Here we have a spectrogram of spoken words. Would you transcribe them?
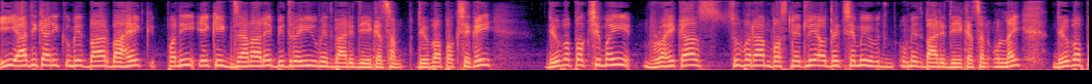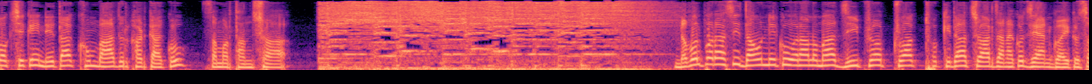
यी आधिकारिक उम्मेद्वार बाहेक पनि एक एकजनाले विद्रोही उम्मेद्वारी दिएका छन्। देउबा पक्षकै देउबा पक्षमै रहेका शुभराम बस्नेतले अध्यक्षमै उम्मेदवारी दिएका छन्। उनलाई देउबा पक्षकै नेता खुम बहादुर खड्काको समर्थन छ। नवलपरासी दाउन्नेको ओह्रालोमा जीप र ट्रक ठोकिँदा चारजनाको ज्यान गएको छ।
